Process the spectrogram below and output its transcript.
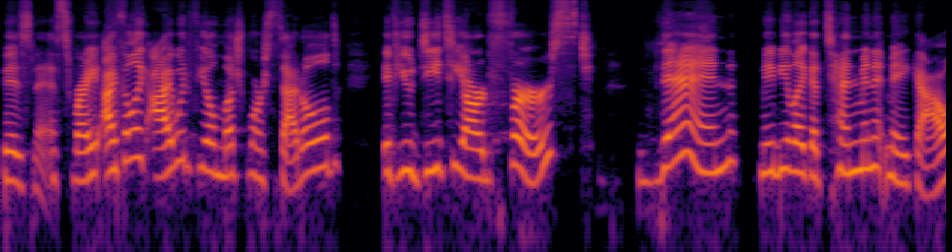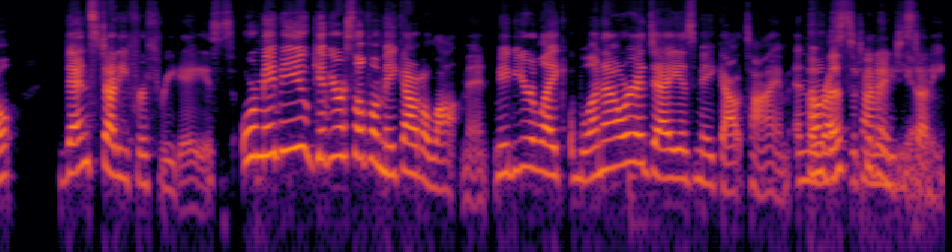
business, right? I feel like I would feel much more settled if you DTR'd first, then maybe like a 10 minute makeout, then study for three days. Or maybe you give yourself a makeout allotment. Maybe you're like one hour a day is makeout time and the Oh, rest of the time good I need to study.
